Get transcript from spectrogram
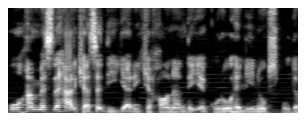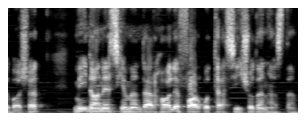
او هم مثل هر کس دیگری که خواننده گروه لینوکس بوده باشد می‌دانست که من در حال فارغ التحصیل شدن هستم.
